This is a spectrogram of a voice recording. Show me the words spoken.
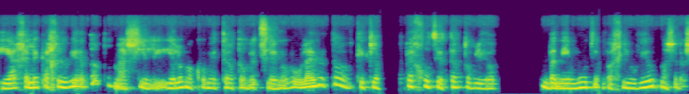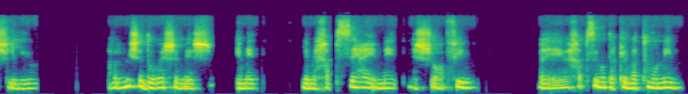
יהיה החלק החיובי יותר טוב מהשלילי, יהיה לו מקום יותר טוב אצלנו, ואולי זה טוב, כי כלפי חוץ יותר טוב להיות בנעימות ובחיוביות מאשר בשליליות. אבל מי שדורש אמש, אמת, למחפשי האמת ושואפים, מחפשים אותה כמטמונים.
